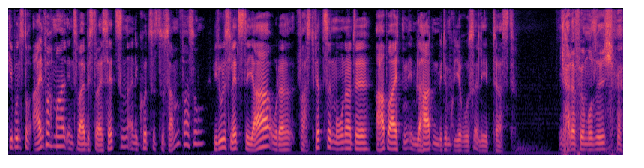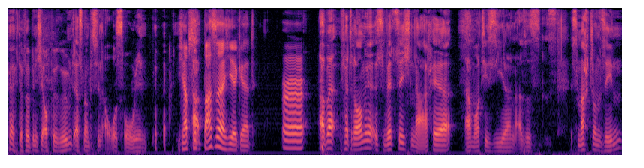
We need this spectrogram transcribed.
gib uns doch einfach mal in zwei bis drei Sätzen eine kurze Zusammenfassung, wie du das letzte Jahr oder fast 14 Monate Arbeiten im Laden mit dem Virus erlebt hast. Ja, dafür muss ich, dafür bin ich ja auch berühmt, erstmal ein bisschen ausholen. Ich habe so einen Buzzer hier, Gerd. Äh, Aber vertrau mir, es wird sich nachher amortisieren. Also es, es, es macht schon Sinn.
